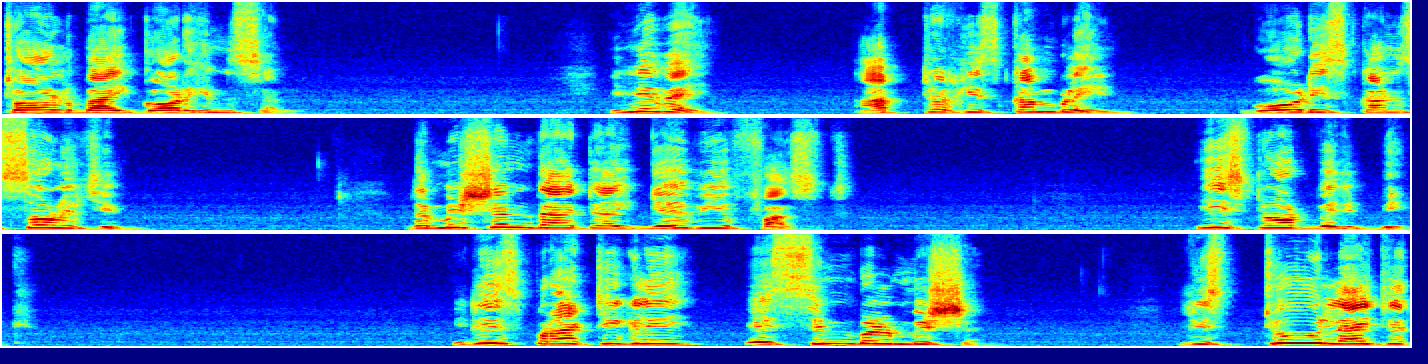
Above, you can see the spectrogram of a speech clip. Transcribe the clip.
told by God Himself. In a way, after his complaint, God is consoling him. The mission that I gave you first is not very big. It is practically a simple mission. It is too light a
